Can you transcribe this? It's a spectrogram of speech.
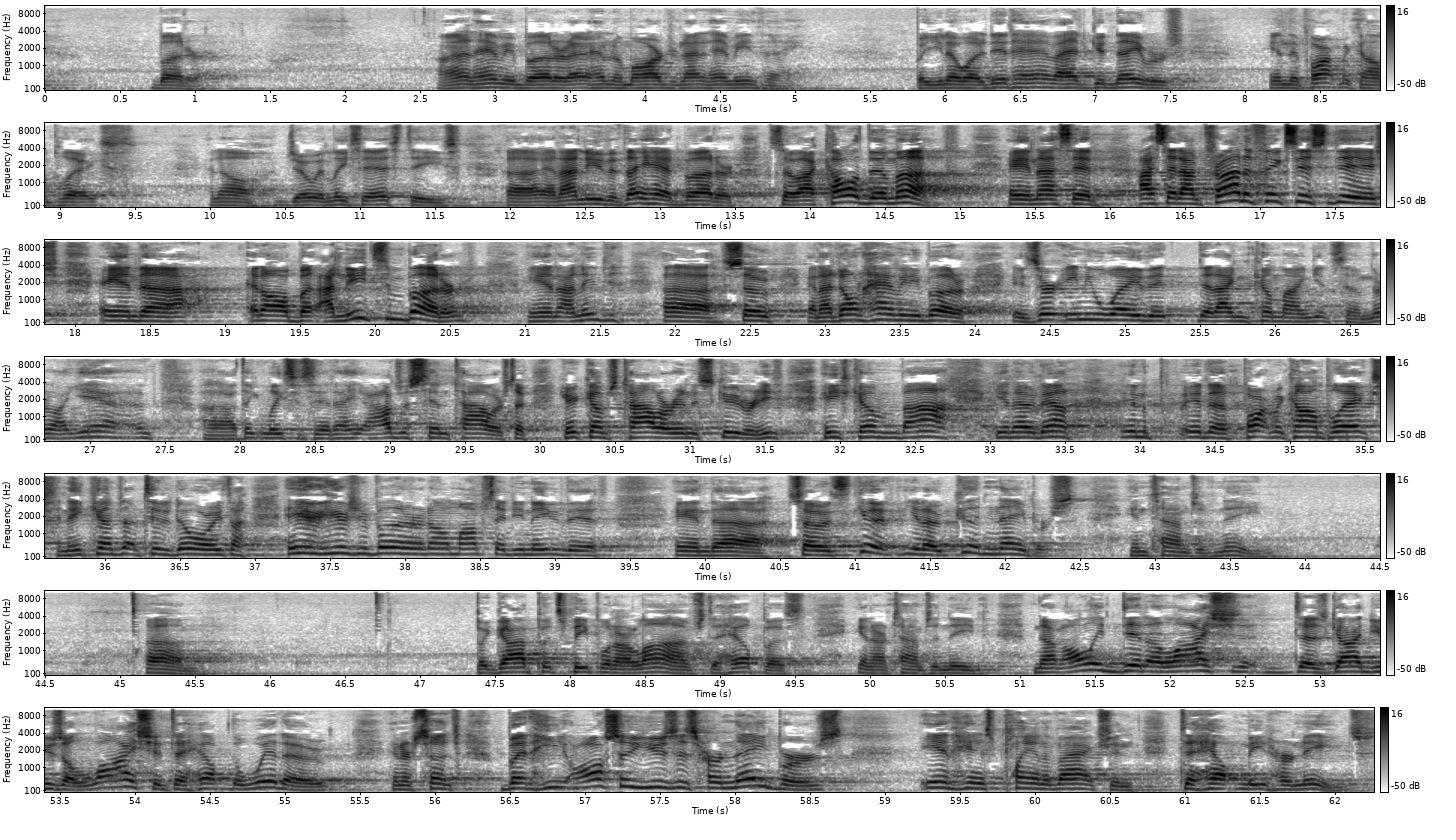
butter. I didn't have any butter. I didn't have no margarine. I didn't have anything. But you know what I did have? I had good neighbors in the apartment complex. And oh, Joe and Lisa Estes, uh, and I knew that they had butter, so I called them up and I said, "I said I'm trying to fix this dish, and uh, at all, but I need some butter, and I need uh, so, and I don't have any butter. Is there any way that, that I can come by and get some? They're like, yeah. And, uh, I think Lisa said, hey, I'll just send Tyler. So here comes Tyler in the scooter. He's he's coming by, you know, down in the in the apartment complex, and he comes up to the door. He's like, here, here's your butter. And all mom said you needed this, and uh, so it's good, you know, good neighbors in times of need. Um, But God puts people in our lives to help us in our times of need. Not only did Elisha, does God use Elisha to help the widow and her sons, but he also uses her neighbors in his plan of action to help meet her needs.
